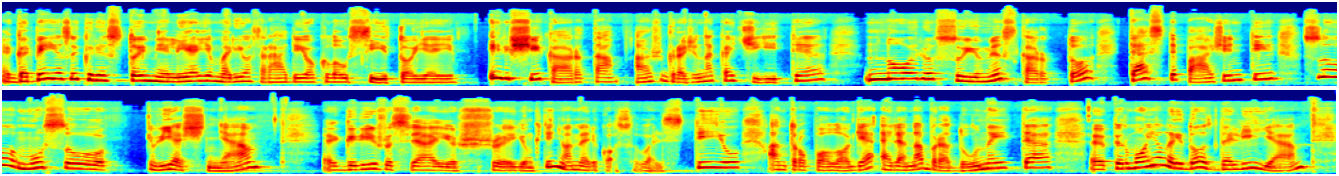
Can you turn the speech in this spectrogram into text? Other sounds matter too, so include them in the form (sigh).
Garbė Jėzui Kristui, mėlyjeji Marijos radio klausytojai. Ir šį kartą aš, Gražina Kadžytė, noriu su jumis kartu tęsti pažintį su mūsų viešne, grįžusią iš Junktinių Amerikos valstijų antropologė Elena Bradūnaitė. Pirmoje laidos dalyje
